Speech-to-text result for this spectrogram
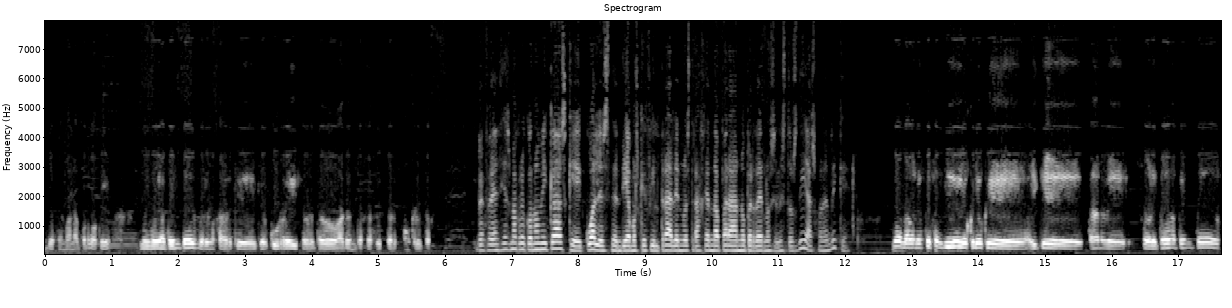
de, semana, por lo que muy muy atentos, veremos a ver qué, qué ocurre y sobre todo atentos a sectores concretos. Referencias macroeconómicas, que ¿cuáles tendríamos que filtrar en nuestra agenda para no perdernos en estos días, Juan Enrique? Bueno, en este sentido yo creo que hay que estar eh, sobre todo atentos,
